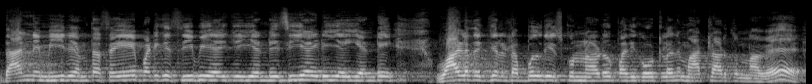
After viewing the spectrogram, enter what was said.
దాన్ని మీరు ఎంతసేపటికి సిబిఐకి ఇవ్వండి సిఐడి ఇవ్వండి వాళ్ళ దగ్గర డబ్బులు తీసుకున్నాడు పది కోట్లని మాట్లాడుతున్నావే.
